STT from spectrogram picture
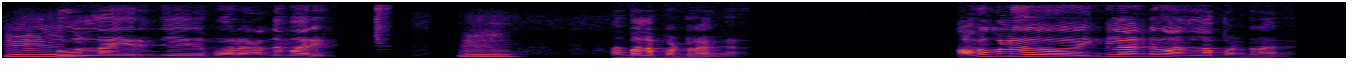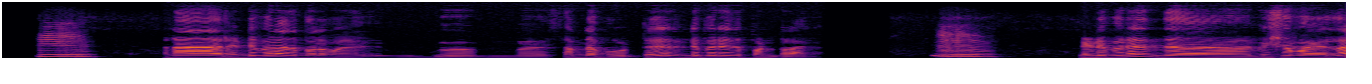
ம். தோல்லாம் எரிஞ்சு இது போறாங்க அந்த மாதிரி. அந்த மாதிரிலாம் பண்றாங்க அவங்களும் இங்கிலாண்டும் அதெல்லாம் பண்றாங்க. ஆனா ரெண்டு பேரும் அது மாதிரி சண்டை போட்டு ரெண்டு பேரும் இது பண்றாங்க. ரெண்டு பேரும் இந்த விஷவாயில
